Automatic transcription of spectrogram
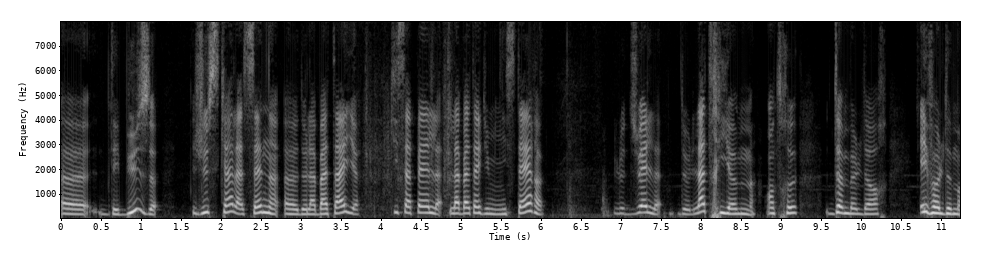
euh, des buses jusqu'à la scène euh, de la bataille qui s'appelle la bataille du ministère, le duel de l'atrium entre Dumbledore et Voldemort.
